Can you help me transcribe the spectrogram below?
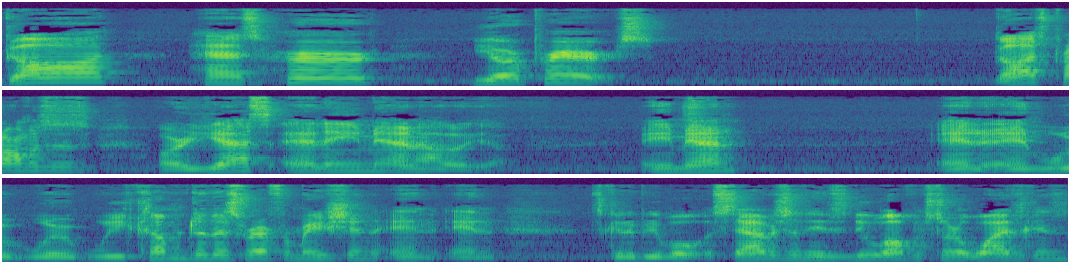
God has heard your prayers. God's promises are yes and amen. Hallelujah. Amen. And and we we we come to this Reformation, and and it's going to be about establishing these new apostolic wineskins,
